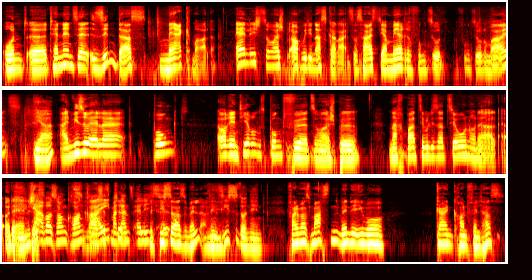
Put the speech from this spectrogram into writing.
Und äh, tendenziell sind das Merkmale. Ähnlich zum Beispiel auch wie die Nazca-Lines. Das heißt, die haben mehrere Funktionen. Funktion Nummer eins, Ja. ein visueller Punkt, Orientierungspunkt für zum Beispiel Nachbarzivilisation oder, oder ähnliches. Ja, aber so ein Kornkreis, jetzt mal ganz ehrlich, Das siehst du äh, aus der Welt an. den siehst du doch nicht. Vor allem, was machst du, denn, wenn du irgendwo kein Kornfeld hast?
